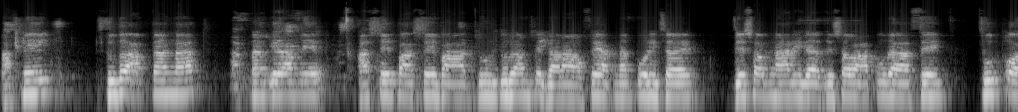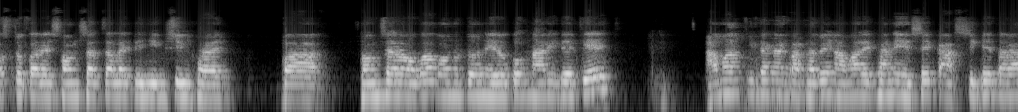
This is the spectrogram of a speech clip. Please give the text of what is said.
আপনি শুধু আপনার না আপনার গ্রামের আশেপাশে বা দূর দূরান্তে যারা আছে, আপনার পরিচয় যেসব নারীরা, যেসব আপুরা আছে, খুব কষ্ট করে সংসার চালাইতে হিমশিম খায় বা সংসারের অভাব অনটন এরকম নারীদেরকে আমার ঠিকানায় পাঠাবেন। আমার এখানে এসে কাজ শিখে তারা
